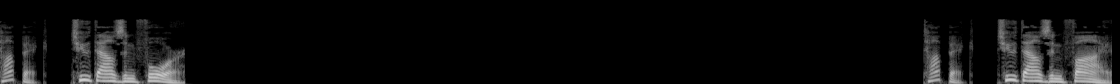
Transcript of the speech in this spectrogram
Topic 2004. Topic 2005.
